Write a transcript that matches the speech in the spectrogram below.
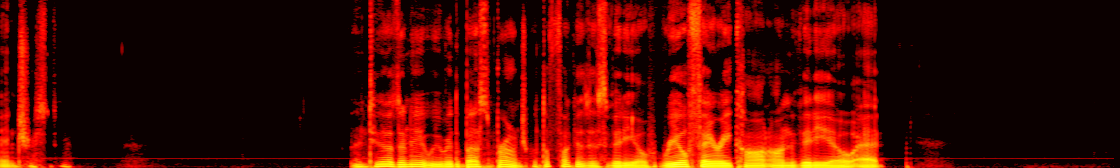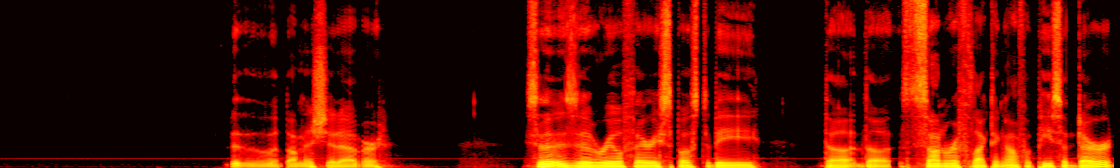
Interesting. In 2008, we were the best brunch. What the fuck is this video? Real fairy caught on video at. This is the dumbest shit ever. So is a real fairy supposed to be the the sun reflecting off a piece of dirt?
